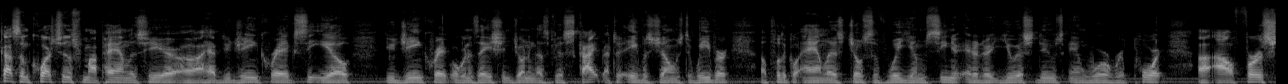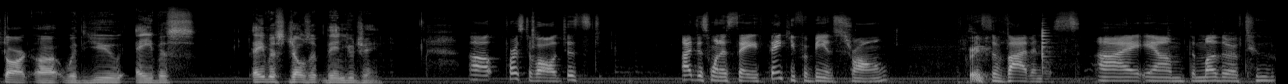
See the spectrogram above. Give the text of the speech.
Got some questions from my panelists here. Uh, I have Eugene Craig, CEO, Eugene Craig Organization, joining us via Skype. Dr. Avis Jones DeWeever, a political analyst. Joseph Williams, senior editor, U.S. News and World Report. Uh, I'll first start uh, with you, Avis. Avis, Joseph, then Eugene. Uh, first of all, just I just want to say thank you for being strong and surviving this. I am the mother of two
